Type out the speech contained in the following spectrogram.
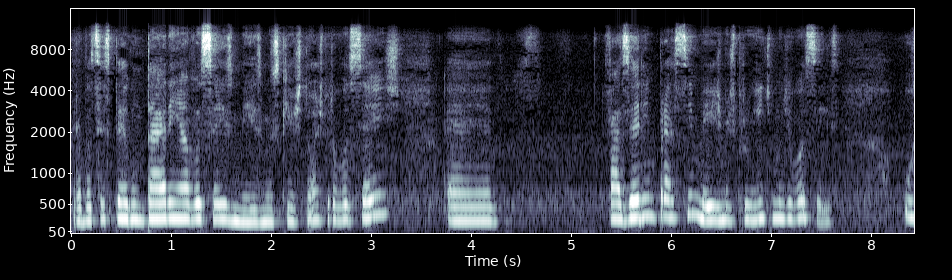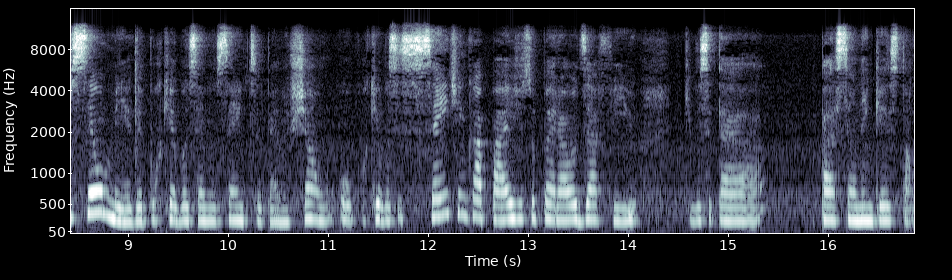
para vocês perguntarem a vocês mesmos, questões para vocês é, fazerem para si mesmos, para o íntimo de vocês. O seu medo é porque você não sente seu pé no chão ou porque você se sente incapaz de superar o desafio que você está passando em questão?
